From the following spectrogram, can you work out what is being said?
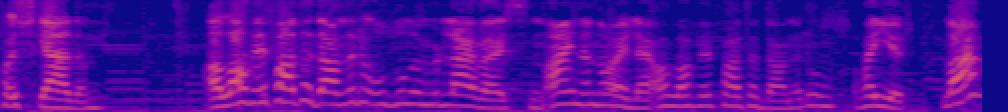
Hoş geldin. Allah vefat edenlere uzun ömürler versin. Aynen öyle. Allah vefat edenlere... um- Hayır. Lan!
